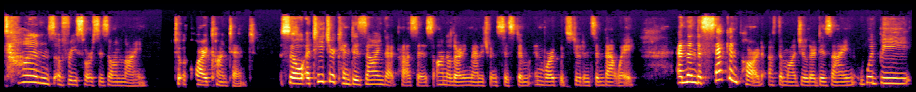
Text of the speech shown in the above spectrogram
tons of resources online to acquire content. So a teacher can design that process on a learning management system and work with students in that way. And then the second part of the modular design would be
